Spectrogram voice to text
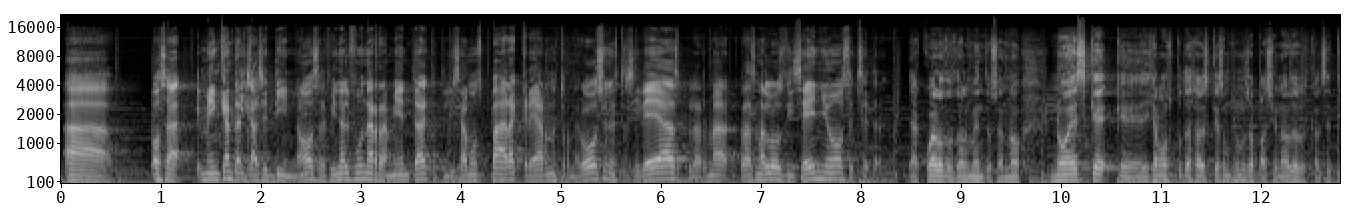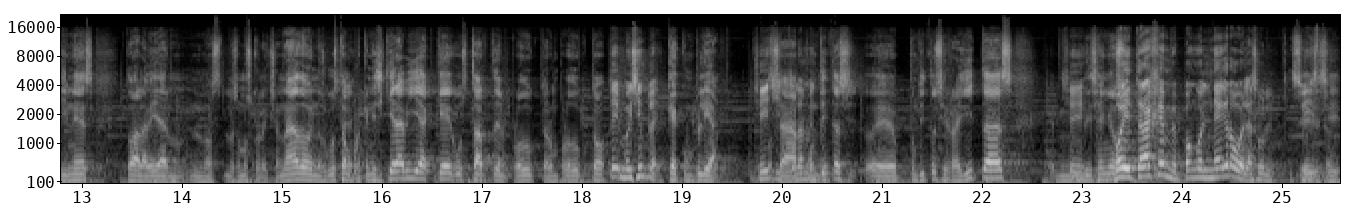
a, o sea, me encanta el calcetín, ¿no? O sea, al final fue una herramienta que utilizamos para crear nuestro negocio, nuestras ideas, plasmar, plasmar los diseños, etcétera. De acuerdo totalmente, o sea, no, no es que, que dijéramos, puta, ¿sabes qué? Somos unos apasionados de los calcetines, toda la vida nos, los hemos coleccionado y nos gustan, Sí. porque ni siquiera había que gustarte del producto, era un producto Sí, muy simple. que cumplía. Sí, o sí, sea, totalmente. puntitas, eh, puntitos y rayitas, em, Sí. diseños... Oye, traje, me pongo el negro o el azul. Sí, sí, Listo. sí.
